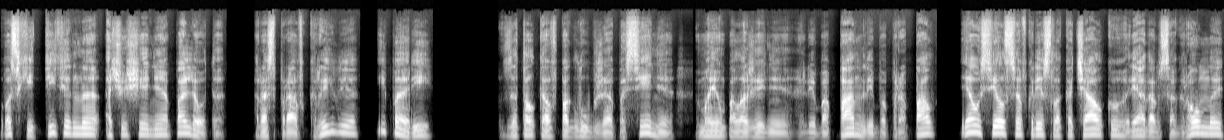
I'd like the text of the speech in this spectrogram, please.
восхитительное ощущение полета, расправ крылья и пари. Затолкав поглубже опасения, в моем положении либо пан, либо пропал, я уселся в кресло-качалку рядом с огромной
